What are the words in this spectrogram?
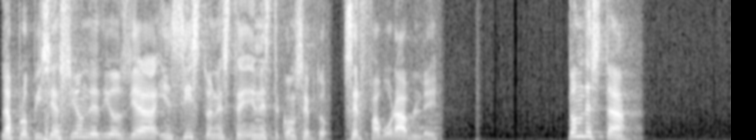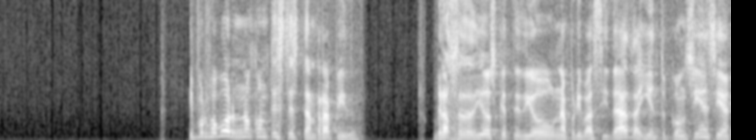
La propiciación de Dios, ya insisto en este, en este concepto, ser favorable. ¿Dónde está? Y por favor, no contestes tan rápido. Gracias a Dios que te dio una privacidad ahí en tu conciencia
